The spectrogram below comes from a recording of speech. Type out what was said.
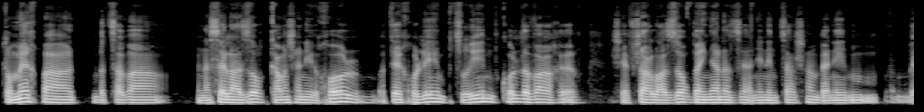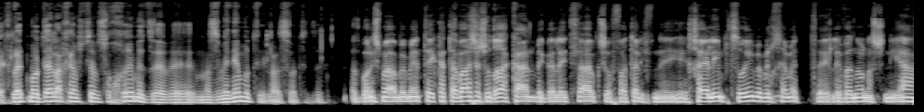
תומך בצבא, מנסה לעזור כמה שאני יכול, בתי חולים, פצועים, כל דבר אחר שאפשר לעזור בעניין הזה, אני נמצא שם, ואני בהחלט מודה לכם שאתם זוכרים את זה ומזמינים אותי לעשות את זה. אז בוא נשמע באמת אה, כתבה ששודרה כאן בגלי צה"ל, כשהופעת לפני חיילים פצועים במלחמת אה, לבנון השנייה.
